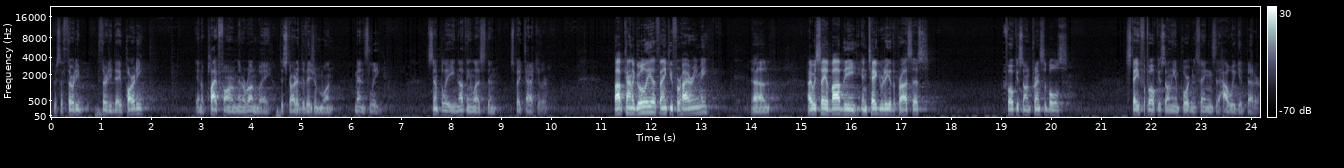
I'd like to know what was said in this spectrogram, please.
It was a 30, 30 day party in a platform in a runway to start a Division One men's league. Simply nothing less than spectacular. Bob Contiguglia, thank you for hiring me. Um, I would say about the integrity of the process, focus on principles, stay focused on the important things, how we get better.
